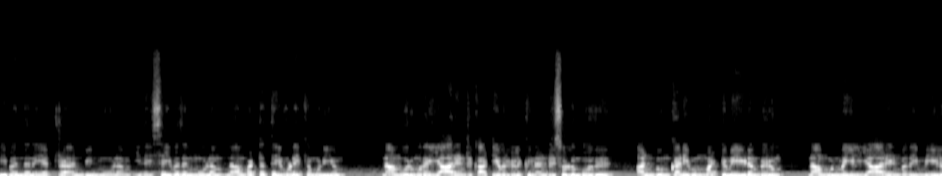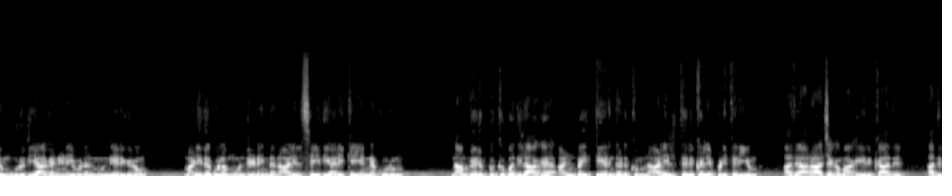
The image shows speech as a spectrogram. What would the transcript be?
நிபந்தனையற்ற அன்பின் மூலம் இதை செய்வதன் மூலம் நாம் வட்டத்தை உடைக்க முடியும். நாம் ஒருமுறை யார் என்று காட்டியவர்களுக்கு நன்றி சொல்லும்போது அன்பும் கனிவும் மட்டுமே இடம்பெறும். நாம் உண்மையில் யார் என்பதை மேலும் உறுதியாக நினைவுடன் முன்னேறுகிறோம். மனித குலம் ஒன்றிணைந்த நாளில் செய்தி அறிக்கை என்ன கூறும்? நாம் வெறுப்புக்கு பதிலாக அன்பை தேர்ந்தெடுக்கும் நாளில் தெருக்கள் எப்படி தெரியும்? அது அராஜகமாக இருக்காது. அது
